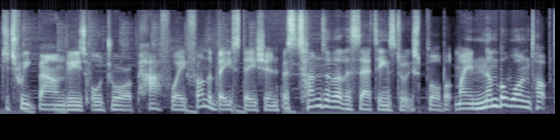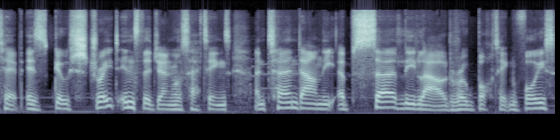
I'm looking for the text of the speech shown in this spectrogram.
to tweak boundaries or draw a pathway from the base station. There's tons of other settings to explore, but my number one top tip is go straight into the general settings and turn down the absurdly loud robotic voice.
